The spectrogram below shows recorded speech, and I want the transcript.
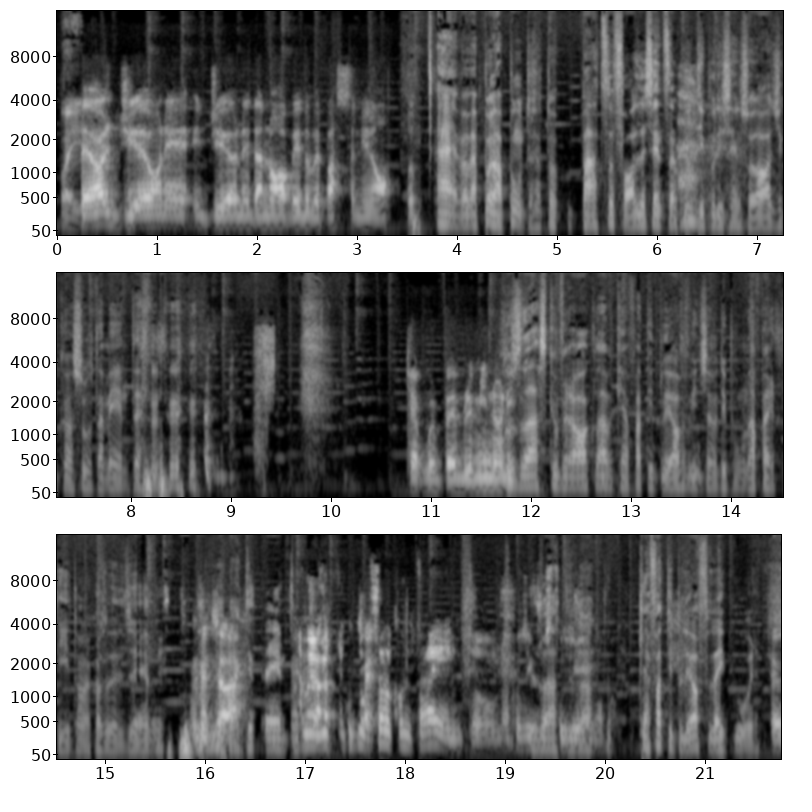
Poi, Però il girone, il girone da 9 dove passano in 8. Eh, vabbè, poi appunto è stato pazzo, folle, senza alcun tipo di senso logico, assolutamente. C'è quel problemino lì. Slask Wroclaw che ha fatto i playoff vincendo tipo una partita, una cosa del genere. Esatto. Anche Trento. Ma ha vinto Cioè- solo con Trento, una cosa di Esatto, questo genere. esatto. Che ha fatto i playoff lei pure. C'è,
